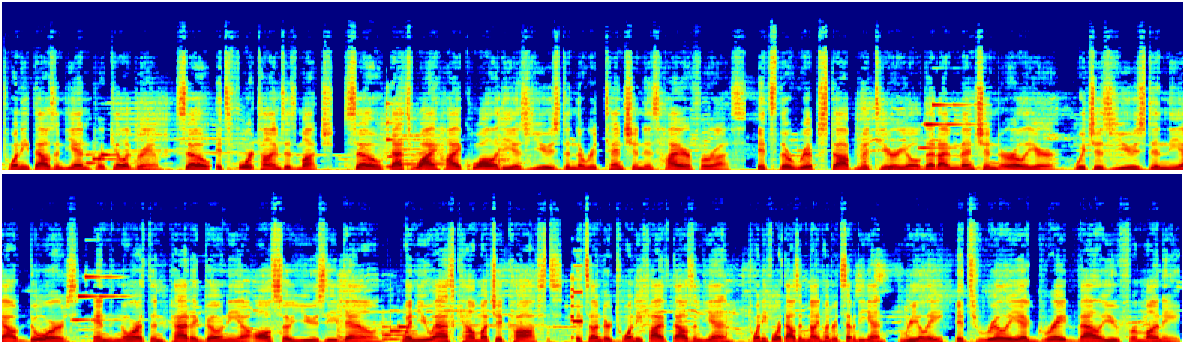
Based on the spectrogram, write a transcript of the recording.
20,000 yen per kilogram. So, it's four times as much. So, that's why high quality is used and the retention is higher for us. It's the ripstop material that I mentioned earlier, which is used in the outdoors, and North and Patagonia also use E-down. When you ask how much it costs, it's under 25,000 yen, 24,970 yen. Really? It's really a great value for money.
